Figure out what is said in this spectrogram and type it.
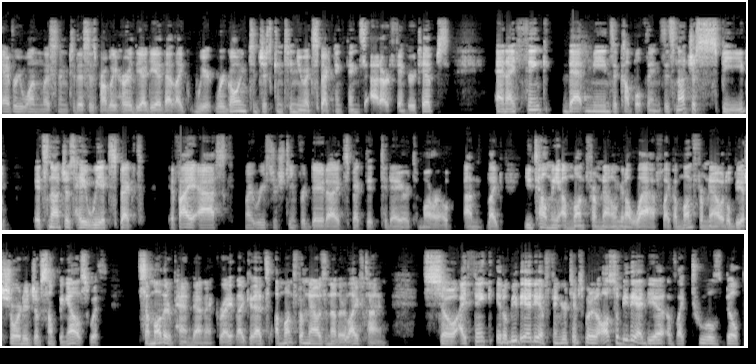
everyone listening to this has probably heard the idea that like we're we're going to just continue expecting things at our fingertips. And I think that means a couple things. It's not just speed. It's not just, hey, we expect if I ask my research team for data, I expect it today or tomorrow. I'm like, you tell me a month from now, I'm gonna laugh. Like a month from now, it'll be a shortage of something else with some other pandemic, right? Like that's a month from now is another lifetime. So I think it'll be the idea of fingertips, but it'll also be the idea of like tools built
